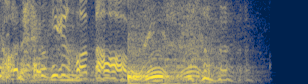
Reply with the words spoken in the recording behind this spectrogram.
โยนให้พี่เขาตอบ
